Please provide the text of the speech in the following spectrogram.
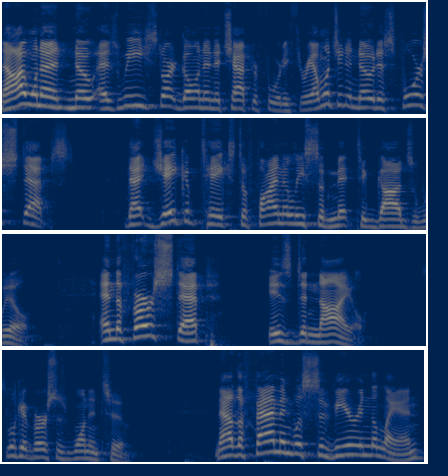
Now, I want to note as we start going into chapter 43, I want you to notice four steps that Jacob takes to finally submit to God's will. And the first step is denial. Let's look at verses 1 and 2. Now, the famine was severe in the land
